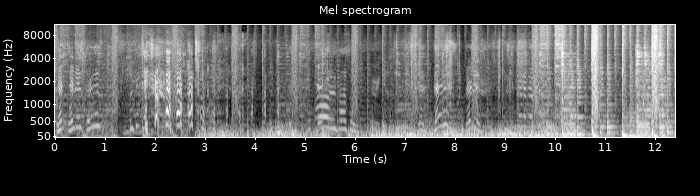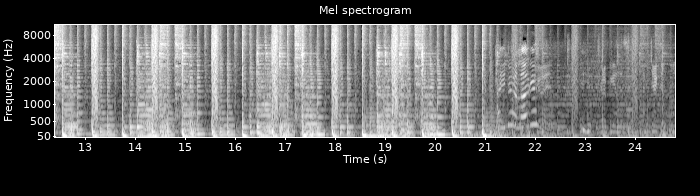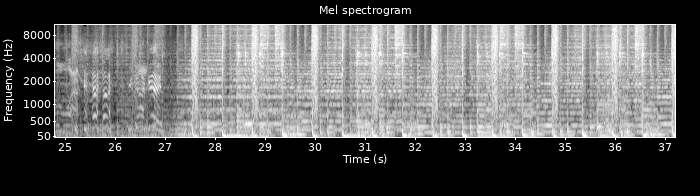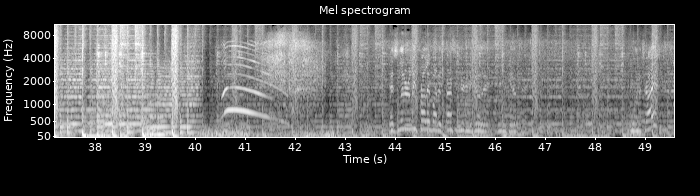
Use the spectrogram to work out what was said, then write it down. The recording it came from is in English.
There, there it is. There it is. Oh, that's awesome. There we go. Yeah, there it is. There it is. Just get that up there. How you doing, Logan? Good. We're gonna be on this objective for a little while. You're doing it. good. It's literally probably about as fast as you're gonna go that when you get up there. You wanna try it?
